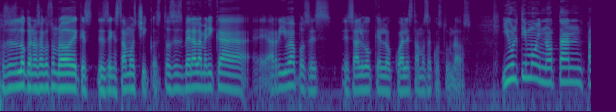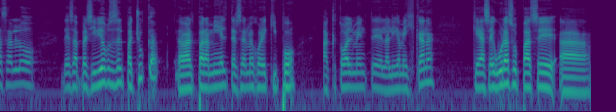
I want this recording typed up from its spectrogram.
pues eso es lo que nos ha acostumbrado de que, desde que estamos chicos. Entonces ver al América eh, arriba, pues es, es algo que lo cual estamos acostumbrados. Y último, y no tan pasarlo desapercibido, pues es el Pachuca. La verdad, para mí el tercer mejor equipo actualmente de la Liga Mexicana, que asegura su pase a,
